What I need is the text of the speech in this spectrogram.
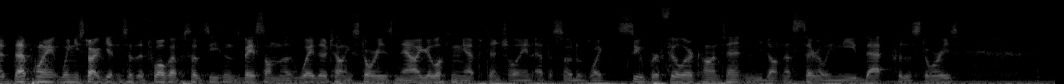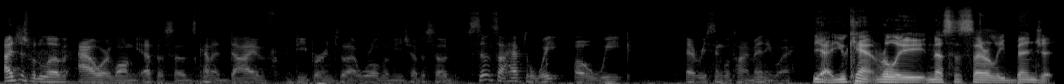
at that point when you start getting to the 12 episode seasons based on the way they're telling stories now you're looking at potentially an episode of like super filler content and you don't necessarily need that for the stories. I just would love hour long episodes kind of dive deeper into that world on each episode. Since i have to wait a week every single time anyway Yeah, you can't really necessarily binge it.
